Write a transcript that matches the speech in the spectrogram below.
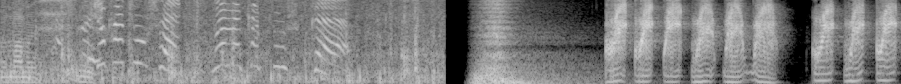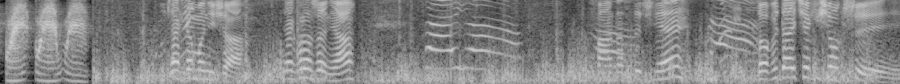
No, mamy To zniżkę. kaczuszek, mamy kaczuszkę. Jak tam Monisia? Jak wrażenia? Fantastycznie? tak. To wydajcie jakiś okrzyk.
